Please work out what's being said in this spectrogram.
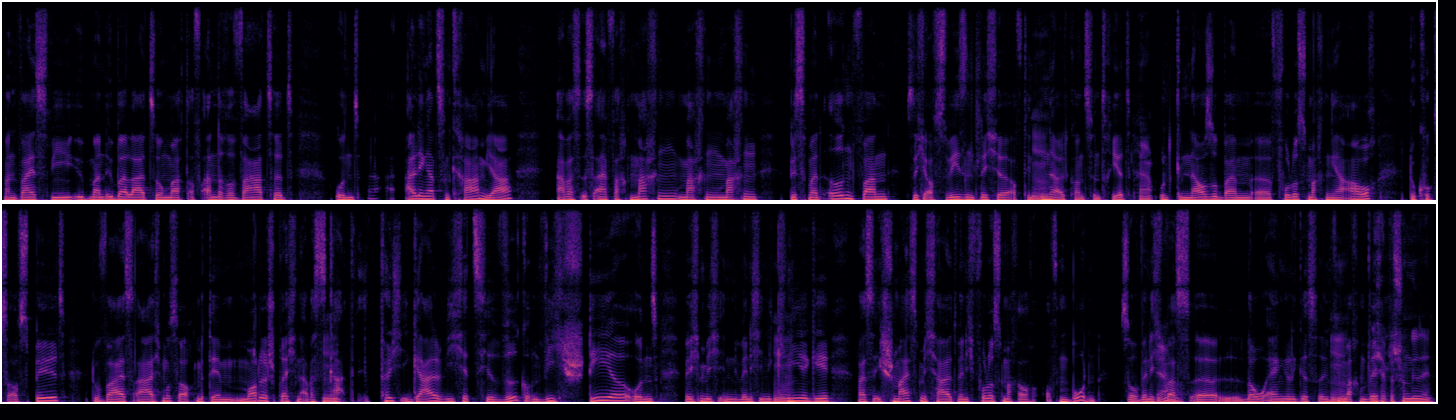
man weiß, wie man Überleitungen macht, auf andere wartet und all den ganzen Kram, ja. Aber es ist einfach machen, machen, machen, bis man irgendwann sich aufs Wesentliche, auf den Mhm. Inhalt konzentriert. Ja. Und genauso beim äh, Fotos machen ja auch. Du guckst aufs Bild, du weißt, ah, ich muss auch mit dem Model sprechen, aber es ist Mhm. grad völlig egal, wie ich jetzt hier wirke und wie ich stehe und wenn ich mich in, wenn ich in die Mhm. Knie gehe, weißt du, ich schmeiß mich halt, wenn ich Fotos mache, auf, auf den Boden. So, wenn ich Ja. was äh, low-angeliges irgendwie Mhm. machen will, Ich habe das schon gesehen.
